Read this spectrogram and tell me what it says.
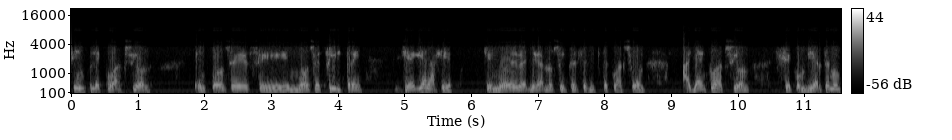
simple coacción, entonces eh, no se filtre, llegue a la JEP, que no debe llegar los simples delitos de coacción, allá en coacción se convierte en un,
